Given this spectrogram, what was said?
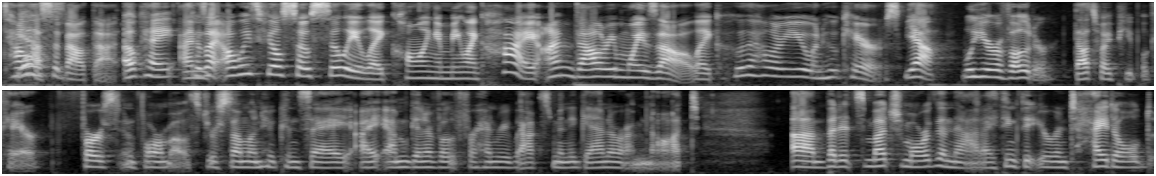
Tell yes. us about that. Okay. Because I always feel so silly, like calling and being like, hi, I'm Valerie Moiselle. Like, who the hell are you and who cares? Yeah. Well, you're a voter. That's why people care, first and foremost. You're someone who can say, I am going to vote for Henry Waxman again or I'm not. Um, but it's much more than that. I think that you're entitled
